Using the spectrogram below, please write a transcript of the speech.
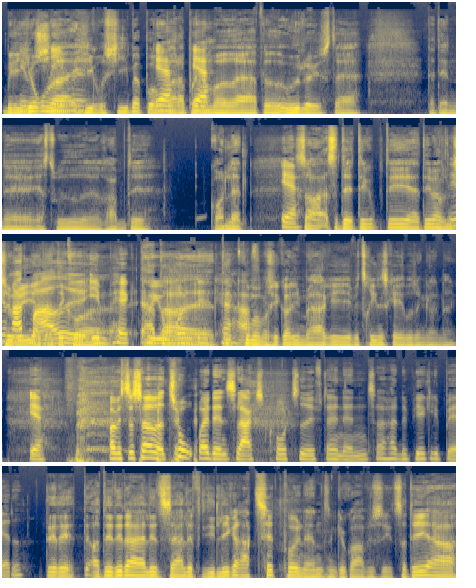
millioner Hiroshima. Hiroshima-bomber, ja, der på ja. en måde er blevet udløst, af, da den øh, asteroide øh, ramte Grønland. Ja. Så altså, det, det, det, er, det er i hvert fald Det en er ret teori, meget, at det kunne, øh, impact på ja, jorden, der, det det, kan det kunne man måske godt lige mærke i vitrineskabet dengang. Der, ikke? Ja, og hvis der så har været to af den slags kort tid efter hinanden, så har det virkelig battet. Det er det, og det er det, der er lidt særligt, fordi de ligger ret tæt på hinanden, sådan geografisk set. Så det er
